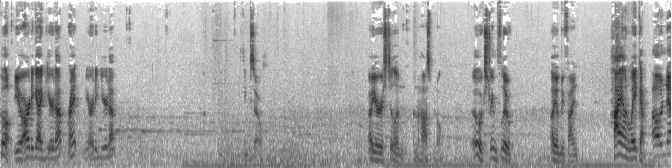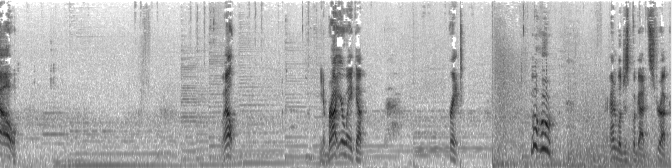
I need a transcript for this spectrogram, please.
Cool, you already got geared up, right? You already geared up? I think so. Oh, you're still in, in the hospital. Oh, extreme flu. Oh, you'll be fine. High on wake up. Oh no! Well, you brought your wake up. Great. Woohoo! Our animal just got struck.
